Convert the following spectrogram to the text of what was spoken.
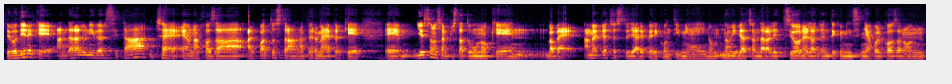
Devo dire che andare all'università cioè, è una cosa alquanto strana per me perché eh, io sono sempre stato uno che vabbè, a me piace studiare per i conti miei, non, non, mi piace andare a lezione, la gente che mi insegna qualcosa non,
